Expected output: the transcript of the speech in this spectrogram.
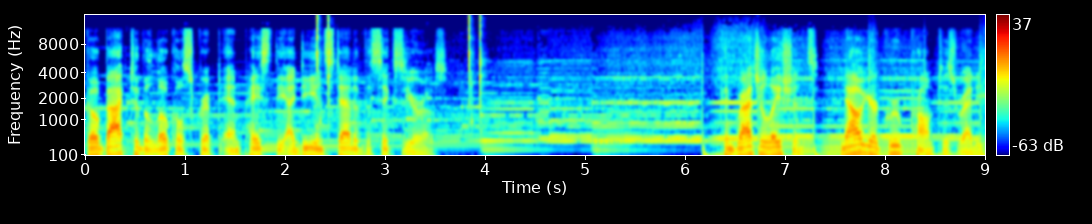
Go back to the local script and paste the ID instead of the six zeros. Congratulations, now your group prompt is ready.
